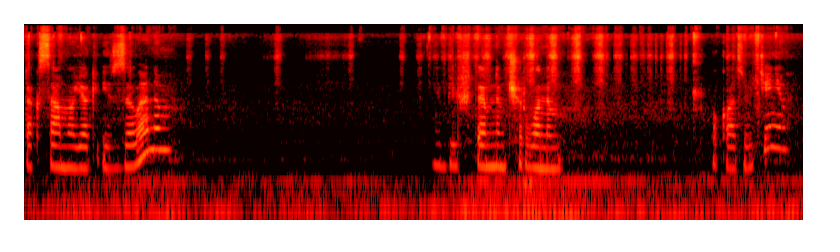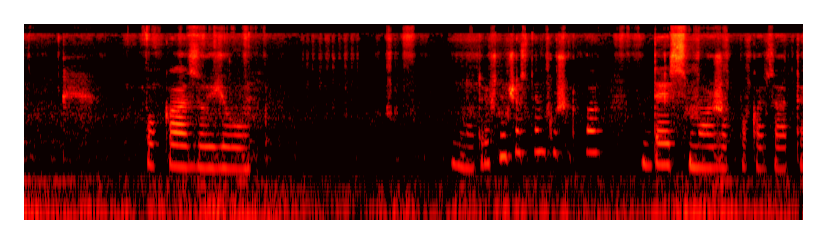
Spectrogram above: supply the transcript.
так само, як і з зеленим, більш темним червоним показую тіні, показую внутрішню частинку шарфа, десь можу показати.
